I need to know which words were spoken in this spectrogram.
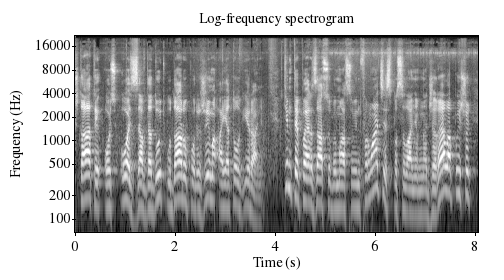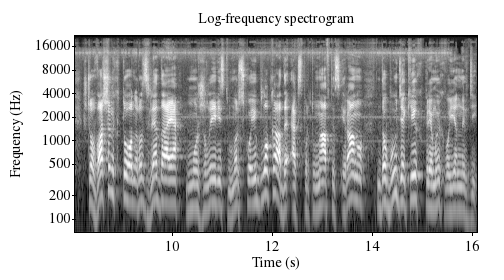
штати ось ось завдадуть удару по режиму Аятол в Ірані. Втім, тепер засоби масової інформації з посиланням на джерела пишуть, що Вашингтон розглядає можливість морської блокади експорту нафти з Ірану до будь-яких прямих воєнних дій.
